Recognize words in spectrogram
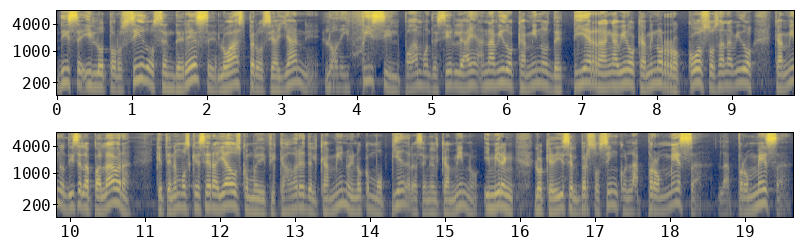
Dice, y lo torcido se enderece, lo áspero se allane. Lo difícil, podemos decirle, hay, han habido caminos de tierra, han habido caminos rocosos, han habido caminos, dice la palabra, que tenemos que ser hallados como edificadores del camino y no como piedras en el camino. Y miren lo que dice el verso 5, la promesa la promesa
